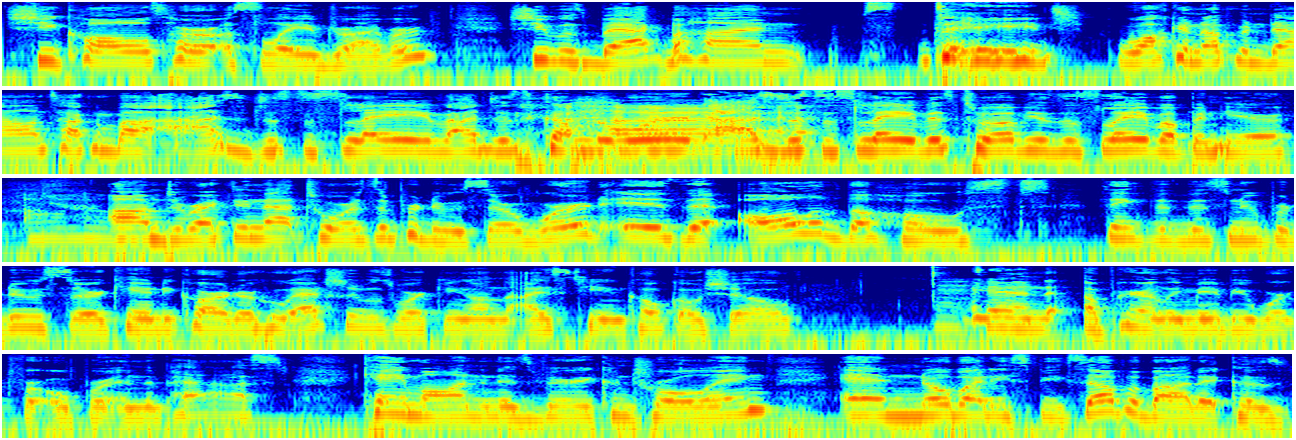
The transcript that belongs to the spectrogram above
She calls her a slave driver. She was back behind stage walking up and down talking about I was just a slave. I just come to work. I was just a slave. It's 12 years a slave up in here. Um, directing that towards the producer. Word is that all of the hosts think that this new producer, Candi Carter, who actually was working on the Ice-T and Coco show, Hmm. and apparently maybe worked for Oprah in the past, came on and is very controlling, and nobody speaks up about it because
